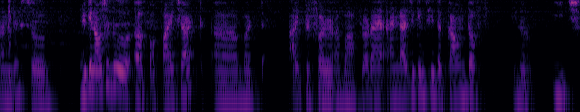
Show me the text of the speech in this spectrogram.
run this. So you can also do a, a pie chart uh, but I prefer a bar plot. I, and as you can see the count of you know each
